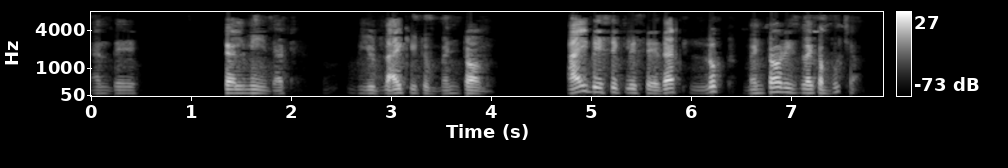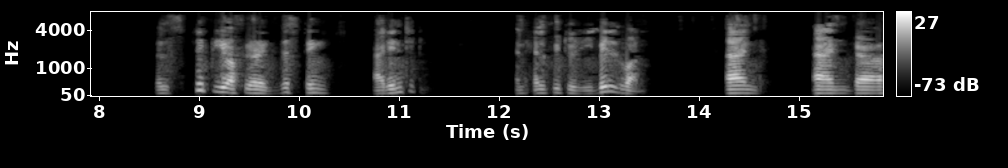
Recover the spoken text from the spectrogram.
and they tell me that would like you to mentor me. I basically say that look, mentor is like a butcher. He'll strip you of your existing identity and help you to rebuild one. And and uh,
